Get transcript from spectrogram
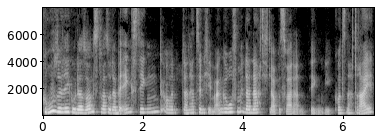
gruselig oder sonst was oder beängstigend. Und dann hat sie mich eben angerufen in der Nacht. Ich glaube, es war dann irgendwie kurz nach drei.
